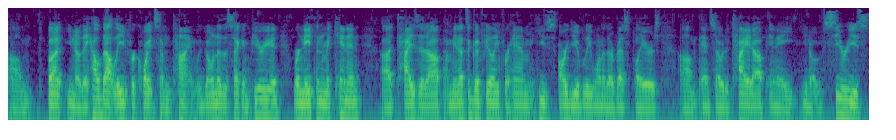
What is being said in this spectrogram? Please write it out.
Um, but, you know, they held that lead for quite some time. We go into the second period where Nathan MacKinnon uh, ties it up. I mean, that's a good feeling for him. He's arguably one of their best players. Um, and so to tie it up in a, you know, series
